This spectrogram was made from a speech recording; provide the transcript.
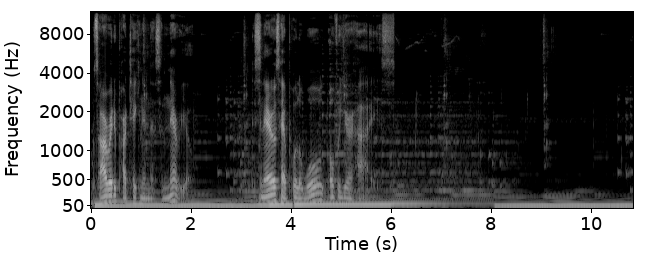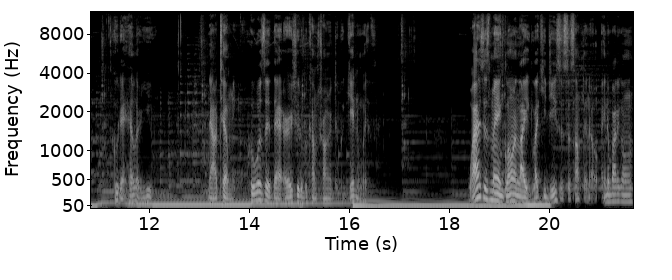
was already partaking in the scenario. The scenarios had pulled a wool over your eyes. Who the hell are you? Now tell me, who was it that urged you to become stronger to begin with? Why is this man glowing like like he Jesus or something though? Ain't nobody gonna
